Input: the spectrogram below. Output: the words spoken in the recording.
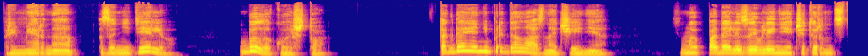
Примерно за неделю было кое-что. Тогда я не придала значения. Мы подали заявление 14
